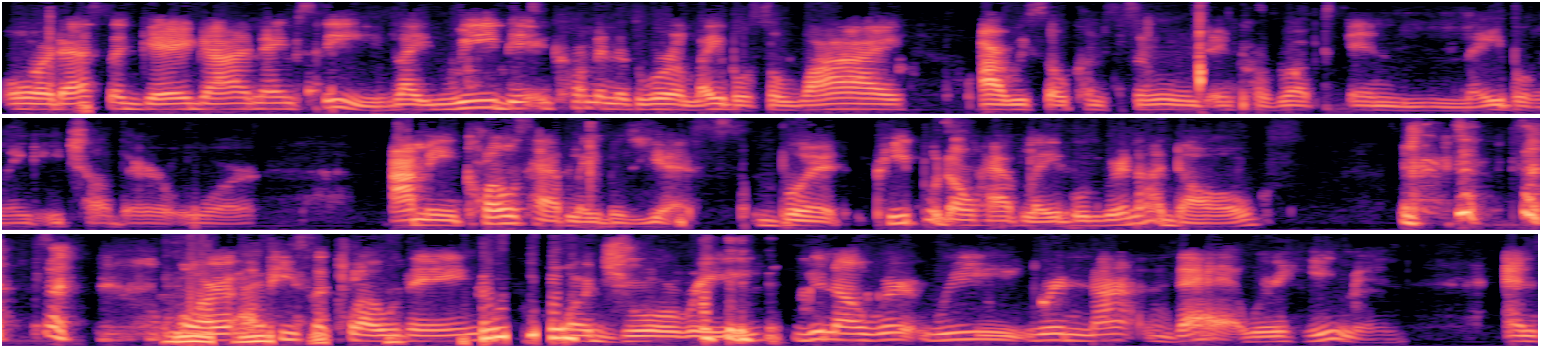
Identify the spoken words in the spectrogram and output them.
or that's a gay guy named Steve. Like we didn't come in this world labeled, so why are we so consumed and corrupt in labeling each other? Or, I mean, clothes have labels, yes, but people don't have labels. We're not dogs. or a piece of clothing or jewelry you know we're we we're not that we're human and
